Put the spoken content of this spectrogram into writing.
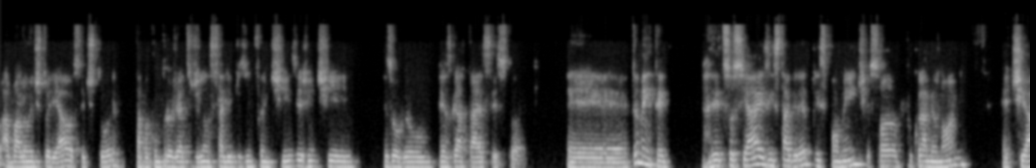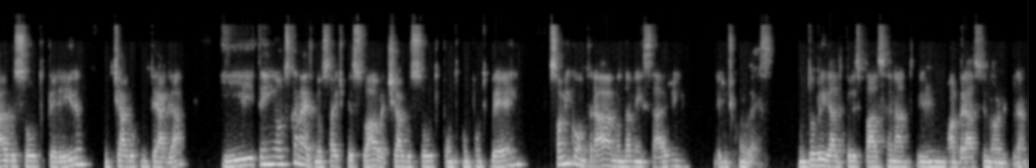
a Balão Editorial, essa editora, estava com um projeto de lançar livros infantis e a gente resolveu resgatar essa história. É, também tem redes sociais, Instagram principalmente, é só procurar meu nome, é Tiago Souto Pereira, Tiago com TH, e tem outros canais. Meu site pessoal é tiagosouto.com.br. Só me encontrar, mandar mensagem e a gente conversa. Muito obrigado pelo espaço, Renato, e um abraço enorme para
